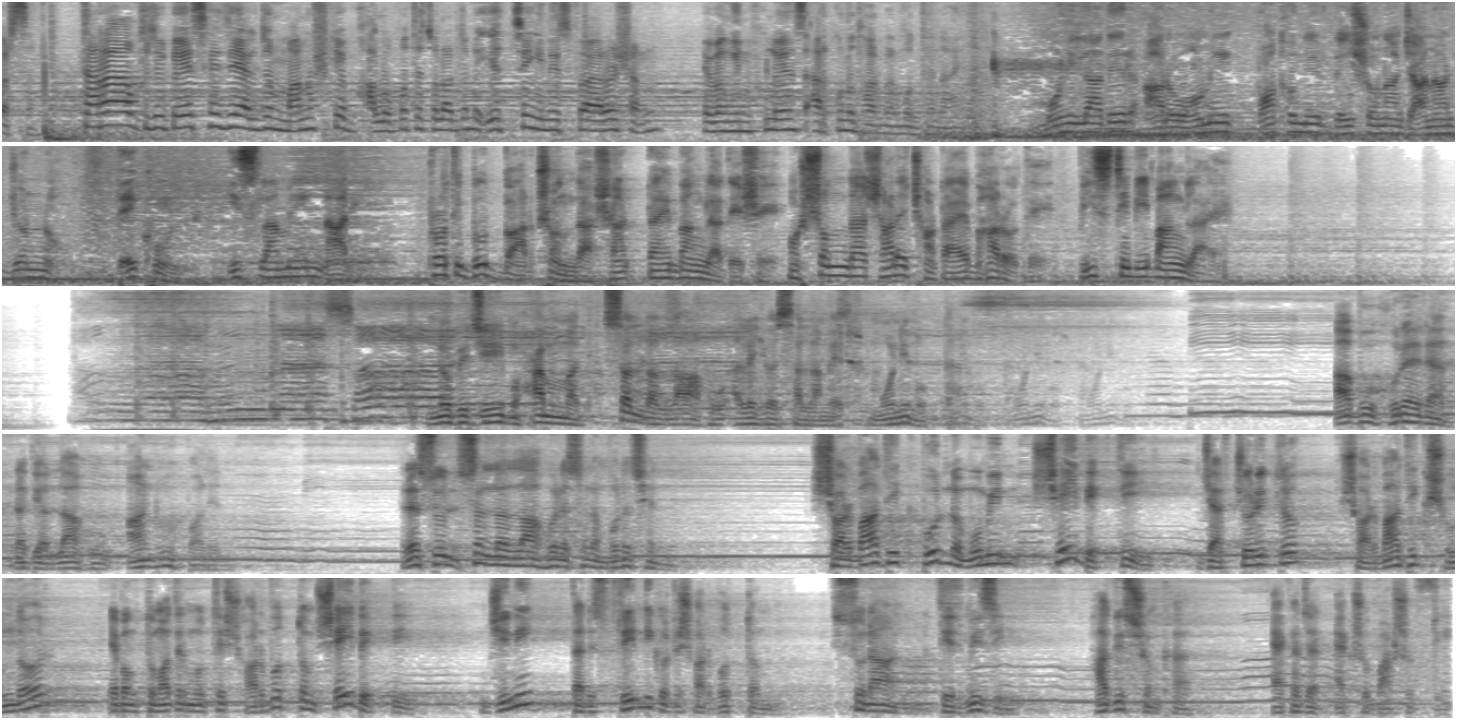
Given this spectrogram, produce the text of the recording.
তারা খুঁজে পেয়েছে যে একজন মানুষকে ভালো পথে চলার জন্য এর চেয়ে ইন্সপায়ারেশন এবং ইনফ্লুয়েন্স আর কোনো ধর্মের মধ্যে নাই। মহিলাদের আরও অনেক পথ নির্দেশনা জানার জন্য দেখুন ইসলামে নারী। প্রতি বুধবার সন্ধ্যা সাতটায় বাংলাদেশে ও সন্ধ্যা সাড়ে ছটায় ভারতে। পিস টিভি বাংলায়। নবীজি মোহাম্মদ সাল্লাহ আলহিসাল্লামের মণিমুক্তা। আবু হুরাইরা রাজি আল্লাহ আনহু বলেন, রসুল সাল্লাহ বলেছেন, সর্বাধিক পূর্ণ মুমিন সেই ব্যক্তি যার চরিত্র সর্বাধিক সুন্দর এবং তোমাদের মধ্যে সর্বোত্তম সেই ব্যক্তি যিনি তার স্ত্রীর নিকটে সর্বোত্তম। সুনান তিরমিজি, হাদিস সংখ্যা এক হাজার একশো বাষট্টি।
